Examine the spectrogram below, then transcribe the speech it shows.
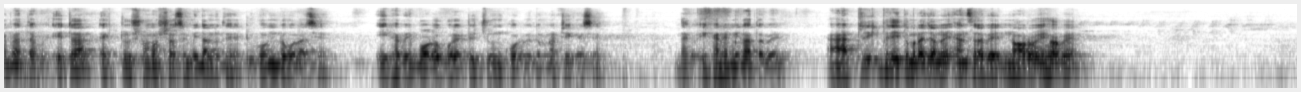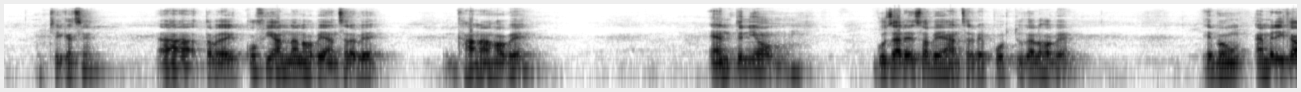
এবার দেখো, এটা একটু সমস্যা আছে মিলানোতে, একটু গন্ডগোল আছে। এইভাবে বড় করে একটু জুম করবে তোমরা, ঠিক আছে? দেখো, এখানে মেলাতে হবে। ট্রিক ভ্যালি তোমরা জানো অ্যান্সার হবে, নরওয়ে হবে। ঠিক আছে? তারপরে কফি আন্নান হবে অ্যান্সার হবে, ঘানা হবে, অ্যান্টনিও গোজারেস হবে অ্যান্সার হবে, পর্তুগাল হবে, এবং আমেরিকা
